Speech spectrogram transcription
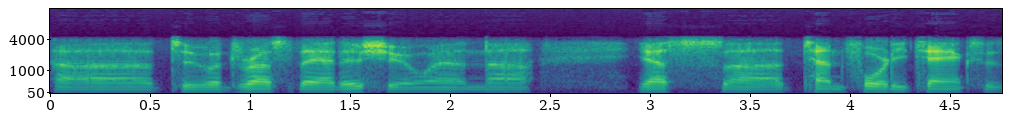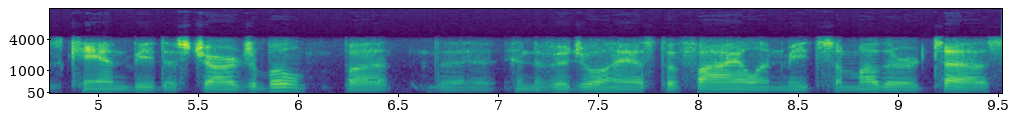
uh, to address that issue. And uh, yes, uh, 1040 taxes can be dischargeable, but the individual has to file and meet some other tests.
